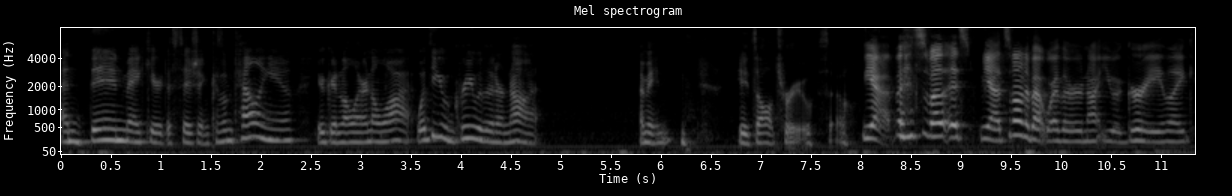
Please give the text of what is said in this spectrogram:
and then make your decision because I'm telling you, you're going to learn a lot whether you agree with it or not. I mean, it's all true. So, Yeah, but it's well, it's yeah, it's not about whether or not you agree. Like,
